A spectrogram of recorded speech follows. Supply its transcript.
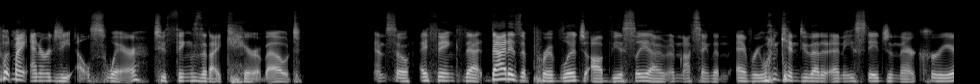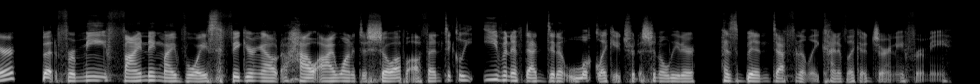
put my energy elsewhere to things that I care about. And so I think that that is a privilege, obviously. I'm not saying that everyone can do that at any stage in their career, but for me, finding my voice, figuring out how I wanted to show up authentically, even if that didn't look like a traditional leader, has been definitely kind of like a journey for me.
